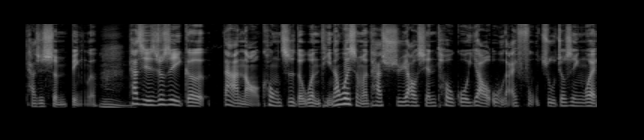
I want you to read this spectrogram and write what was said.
它是生病了。嗯，它其实就是一个大脑控制的问题。那为什么它需要先透过药物来辅助？就是因为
